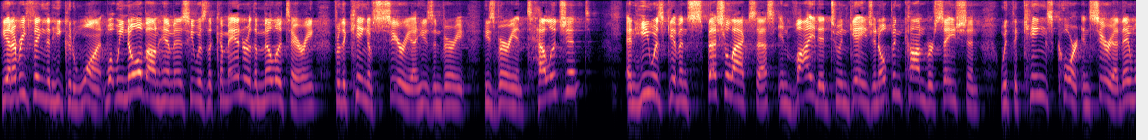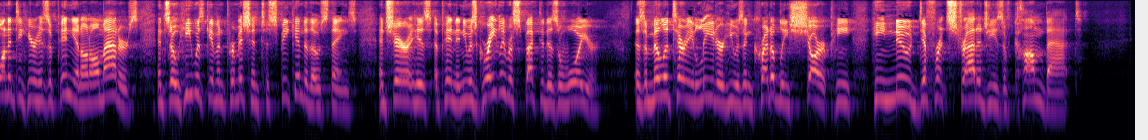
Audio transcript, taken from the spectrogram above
He had everything that he could want. What we know about him is he was the commander of the military for the king of Syria. He's, very, he's very intelligent, and he was given special access, invited to engage in open conversation with the king's court in Syria. They wanted to hear his opinion on all matters. And so he was given permission to speak into those things and share his opinion. He was greatly respected as a warrior. As a military leader, he was incredibly sharp. He, he knew different strategies of combat.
